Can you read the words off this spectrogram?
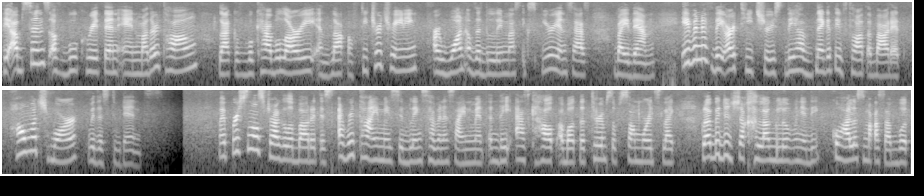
The absence of book written in mother tongue, lack of vocabulary, and lack of teacher training are one of the dilemmas experiences by them. Even if they are teachers, they have negative thought about it. How much more with the students? My personal struggle about it is every time my siblings have an assignment and they ask help about the terms of some words like grabe jud siya kalaglo niya di ko halos makasabot.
